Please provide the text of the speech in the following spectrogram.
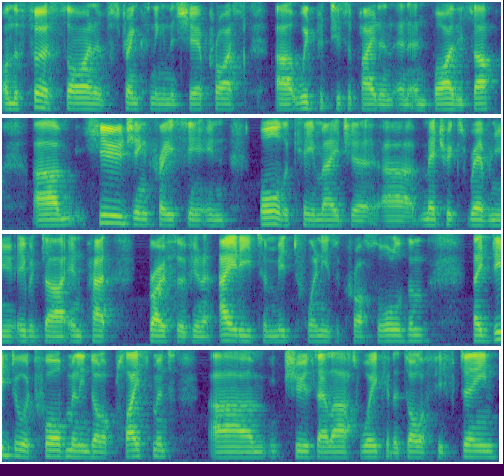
on the first sign of strengthening in the share price, uh, we'd participate and, and, and, buy this up. Um, huge increase in, in, all the key major uh, metrics revenue, EBITDA, NPAT growth of you know 80 to mid 20s across all of them. They did do a $12 million placement um, Tuesday last week at $1.15.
